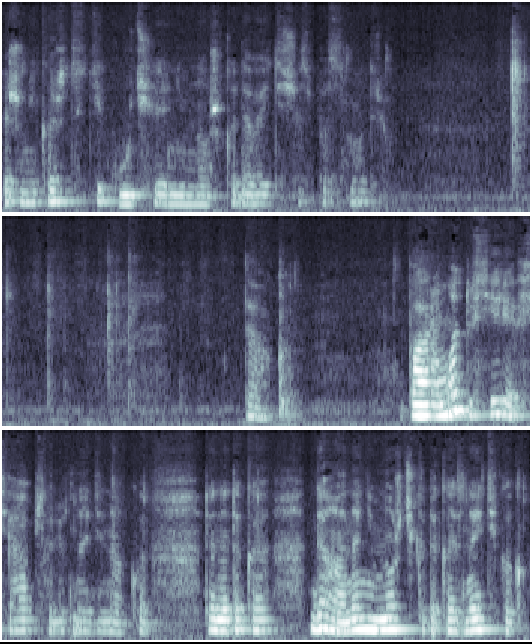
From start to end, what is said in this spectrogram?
Даже, мне кажется, текучая немножко. Давайте сейчас посмотрим. Так. По аромату серия вся абсолютно одинаковая. Вот она такая, да, она немножечко такая, знаете, как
